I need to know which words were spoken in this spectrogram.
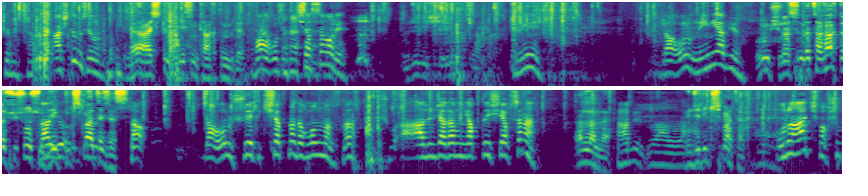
Müşterinin çantası. Açtın mı sen onu? Ya açtım birisini taktım bir de. Vay koş dikiş atsana oraya. Ucu bir şey yok ya. Neyini? La oğlum neyini yapıyor? Oğlum şurasını da takak da süs olsun. Yok. dikiş mi atacağız? La, la oğlum şuraya dikiş atmadan olmaz. La, şu, az önce adamın yaptığı işi yapsana. Allah Allah. Tabi vallahi. Önce dikiş mi atar? Onu aç bak şu,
